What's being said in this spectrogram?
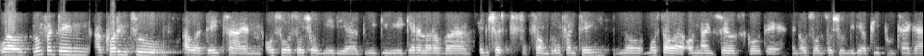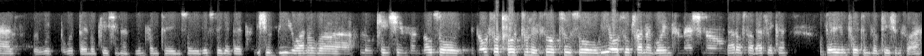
Well, Bloemfontein, according to our data and also social media, we, we get a lot of uh, interest from Bloemfontein. You know, most of our online sales go there, and also on social media, people tag us with with the location at Bloemfontein. So we just figured that it should be one of our locations, and also it's also close to Lesotho. So we also trying to go international out of South Africa. Very important location for us.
